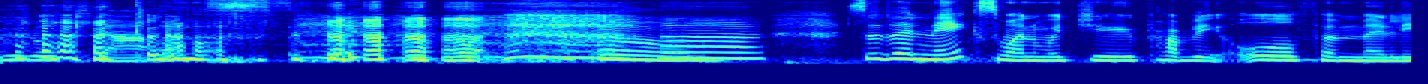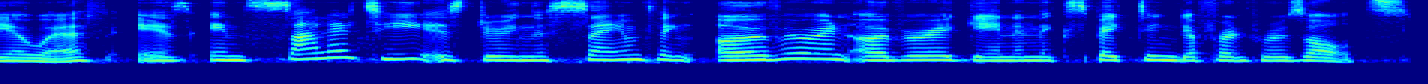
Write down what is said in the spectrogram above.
little clouds. Uh, so the next one, which you're probably all familiar with, is insanity is doing the same thing over and over again and expecting different results.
